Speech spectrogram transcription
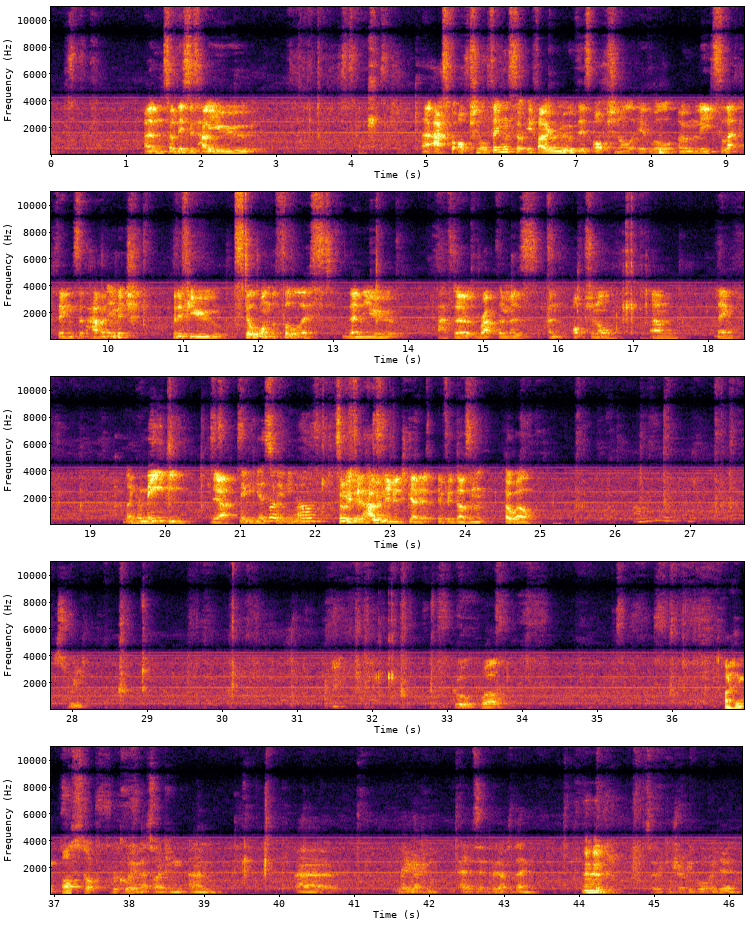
and so this is how you uh, ask for optional things. So if I remove this optional, it will only select things that have an image. But if you still want the full list, then you have to wrap them as an optional um, thing. Like maybe, Yeah. maybe yes, But, maybe no. um, So if it has an image, get it. If it doesn't, oh well. Sweet. Cool. Well, I think I'll stop recording that so I can um, uh, maybe I can edit it and put it up to date Mm-hmm. so we can show people what we're doing.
